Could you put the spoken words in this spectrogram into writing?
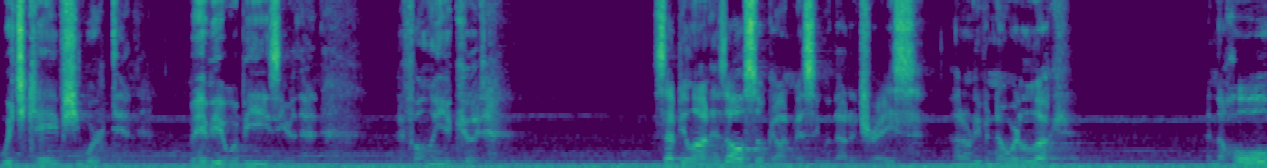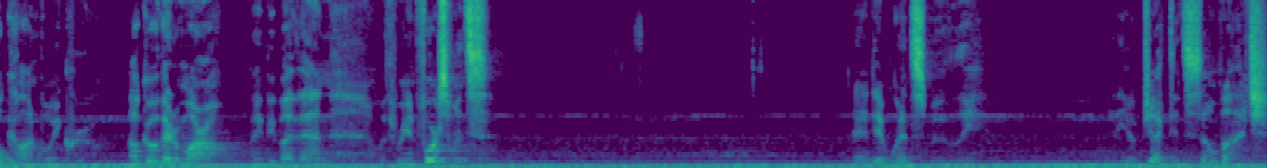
which cave she worked in. Maybe it would be easier then. If only you could. Sebulon has also gone missing without a trace. I don't even know where to look. And the whole convoy crew. I'll go there tomorrow. Maybe by then, with reinforcements. it went smoothly. And he objected so much.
